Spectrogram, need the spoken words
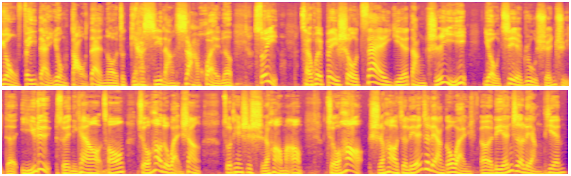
用飞弹，用导弹哦，这给西郎吓坏了，所以。才会备受在野党质疑有介入选举的疑虑，所以你看哦，从九号的晚上，昨天是十号嘛，哦，九号、十号这连着两个晚，呃，连着两天，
